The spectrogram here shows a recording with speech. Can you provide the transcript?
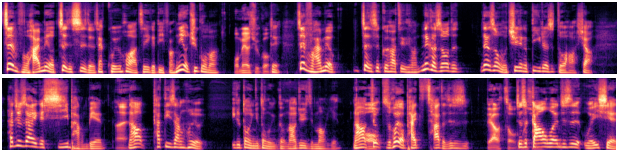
政府还没有正式的在规划这个地方。你有去过吗？我没有去过。对，政府还没有正式规划这个地方。那个时候的那时候我去那个地热是多好笑，它就在一个溪旁边，然后它地上会有。一个洞一个洞一个洞，然后就一直冒烟，然后就只会有牌子插着，就是不要走，就是高温，就是危险，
